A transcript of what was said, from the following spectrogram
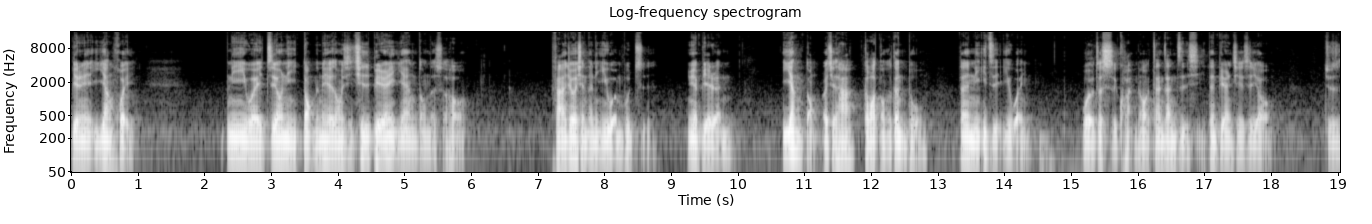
别人也一样会。你以为只有你懂的那些东西，其实别人也一样懂的时候，反而就会显得你一文不值，因为别人一样懂，而且他搞不好懂得更多。但是你一直以为我有这十块，然后沾沾自喜，但别人其实是有，就是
